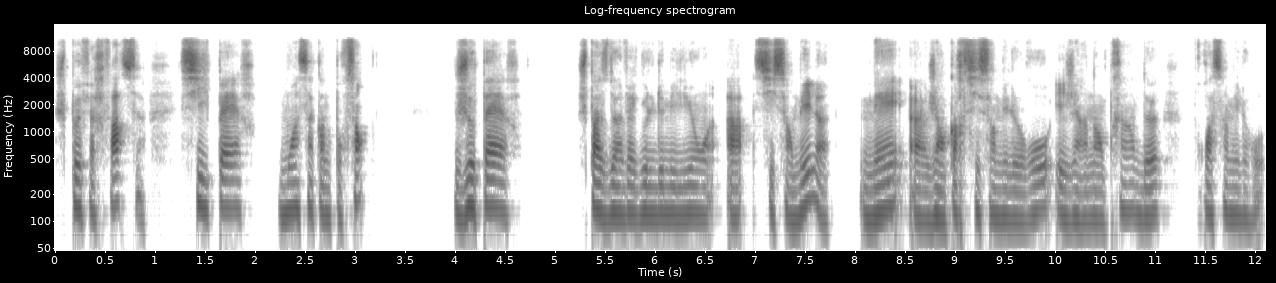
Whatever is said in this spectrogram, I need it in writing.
je peux faire face. S'il perd moins 50%, je perds, je passe de 1,2 million à 600 000, mais euh, j'ai encore 600 000 euros et j'ai un emprunt de 300 000 euros.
